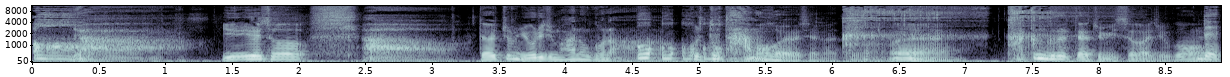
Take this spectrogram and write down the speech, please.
어. 야 이래서 아 내가 좀 요리 좀 하는구나. 어, 어, 어, 그걸 또다 어. 먹어요, 제가. 또. 네. 가끔 그럴 때가 좀 있어가지고. 네.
